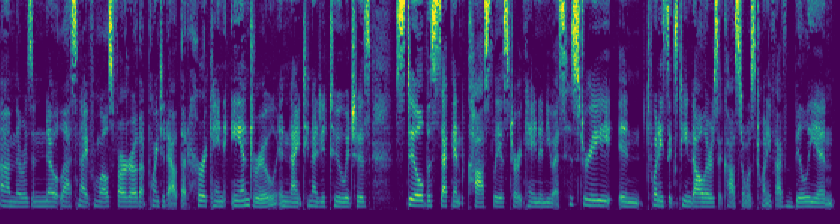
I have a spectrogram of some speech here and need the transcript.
um, there was a note last night from Wells Fargo that pointed out that Hurricane Andrew in 1992, which is still the second costliest hurricane in U.S. history, in 2016 dollars, it cost almost 25 billion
